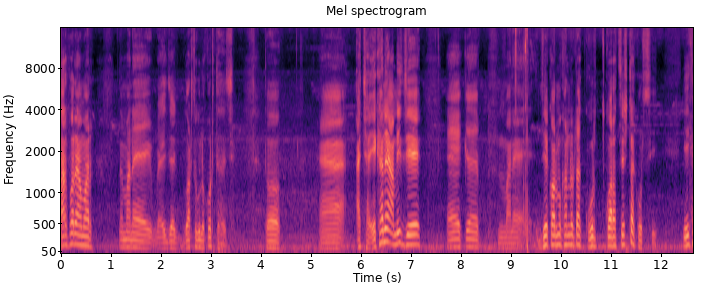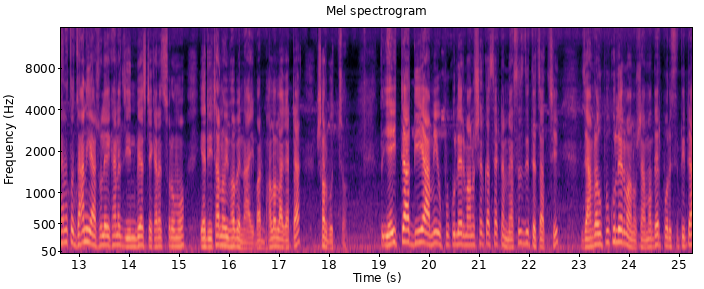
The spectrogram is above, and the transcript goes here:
তারপরে আমার মানে এই যে গর্তগুলো করতে হয়েছে। তো আচ্ছা এখানে আমি যে এক, মানে যে কর্মকাণ্ডটা করার চেষ্টা করছি এইখানে তো জানি আসলে এখানে যে ইনভেস্ট এখানে শ্রম এর রিটার্ন ওইভাবে নাই বাট ভালো লাগাটা সর্বোচ্চ। তো এইটা দিয়ে আমি উপকূলের মানুষের কাছে একটা মেসেজ দিতে চাচ্ছি যে আমরা উপকূলের মানুষ আমাদের পরিস্থিতিটা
